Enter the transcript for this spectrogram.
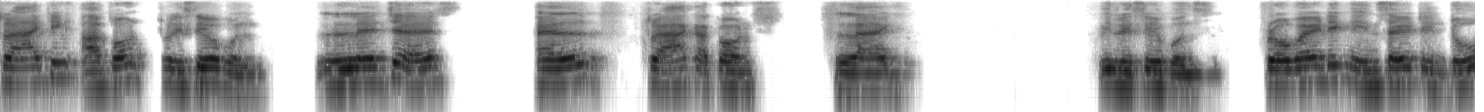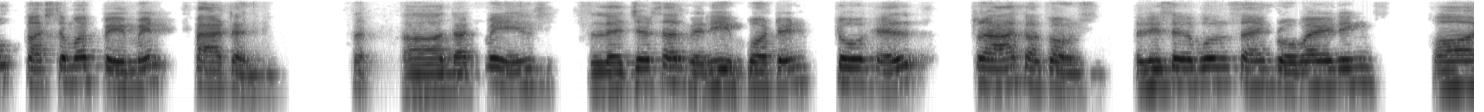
tracking account receivable ledgers help track accounts like receivables providing insight in to customer payment pattern that means ledgers are very important to help track accounts receivables and providing uh,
